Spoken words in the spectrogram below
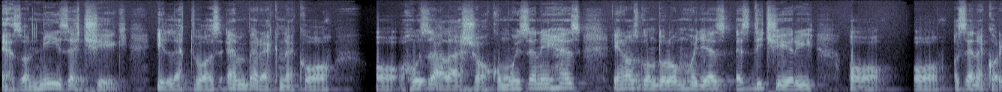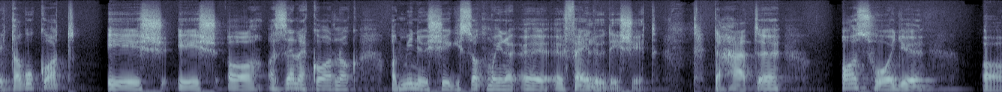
ez a nézettség, illetve az embereknek a, a, hozzáállása a komoly zenéhez, én azt gondolom, hogy ez, ez dicséri a, a, a zenekari tagokat, és, és a, a zenekarnak a minőségi szakmai fejlődését. Tehát az, hogy a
